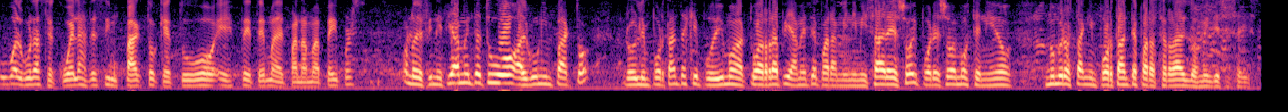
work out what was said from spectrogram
¿Hubo algunas secuelas de ese impacto que tuvo este tema del Panama Papers? Bueno, definitivamente tuvo algún impacto, pero lo importante es que pudimos actuar rápidamente para minimizar eso y por eso hemos tenido números tan importantes para cerrar el 2016.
